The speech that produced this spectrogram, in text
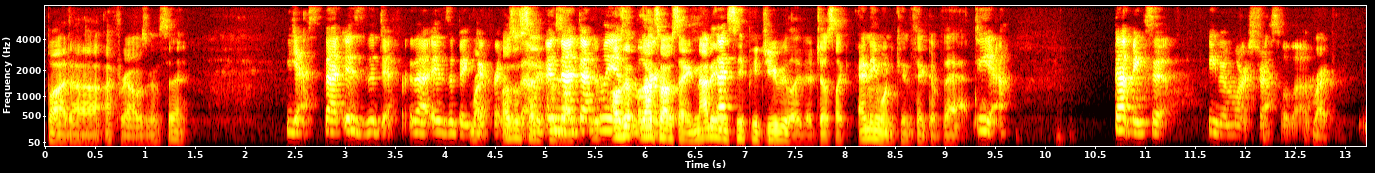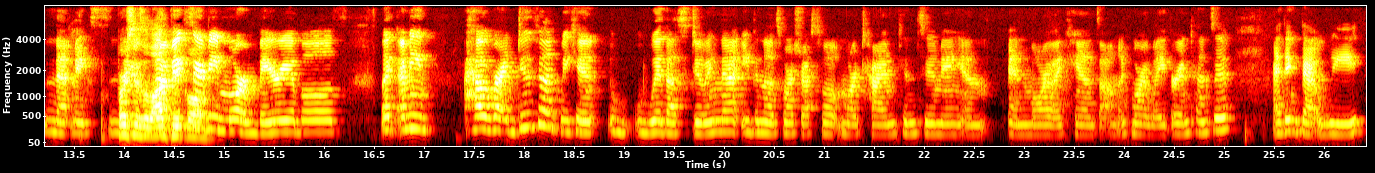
but uh, I forgot what I was gonna say. Yes, that is the difference. That is a big Right. difference. I was gonna say, and that like, definitely was, is more, That's what I was saying. Not even CPG related, just like anyone can think of that. Yeah, that makes it even more stressful though. Right. And that makes Versus a lot that of makes people- there be more variables. Like I mean, however, I do feel like we can with us doing that, even though it's more stressful, more time consuming, and and more like hands on, like more labor intensive. I think that we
